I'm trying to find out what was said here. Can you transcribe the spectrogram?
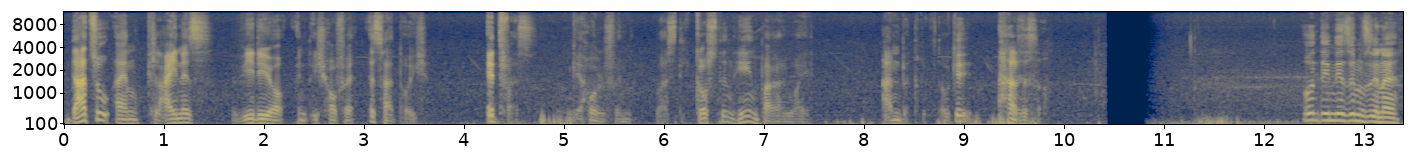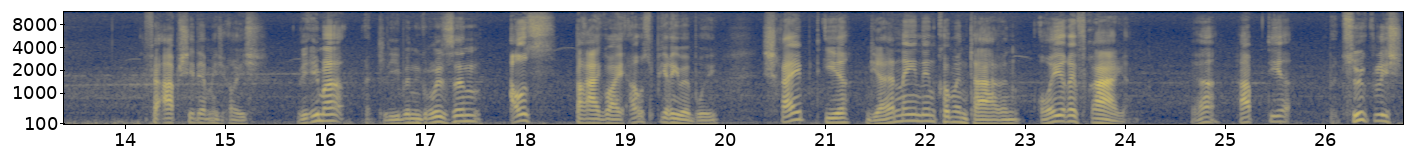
Dazu ein kleines Video und ich hoffe, es hat euch etwas geholfen, was die Kosten hier in Paraguay anbetrifft. Okay, also. Und in diesem Sinne verabschiede ich euch wie immer mit lieben Grüßen aus Paraguay, aus Piribebui. Schreibt ihr gerne in den Kommentaren eure Fragen. Ja, habt ihr bezüglich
